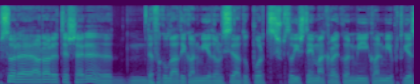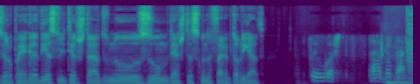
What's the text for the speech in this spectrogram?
Professora Aurora Teixeira, da Faculdade de Economia da Universidade do Porto, especialista em macroeconomia e economia portuguesa e europeia, agradeço-lhe ter estado no Zoom desta segunda-feira. Muito obrigado. Foi um gosto. Tá, boa tarde.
